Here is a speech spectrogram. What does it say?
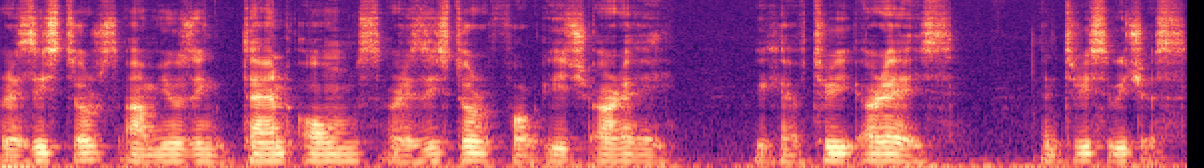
Resistors I'm using 10 ohms resistor for each array. We have three arrays and three switches.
